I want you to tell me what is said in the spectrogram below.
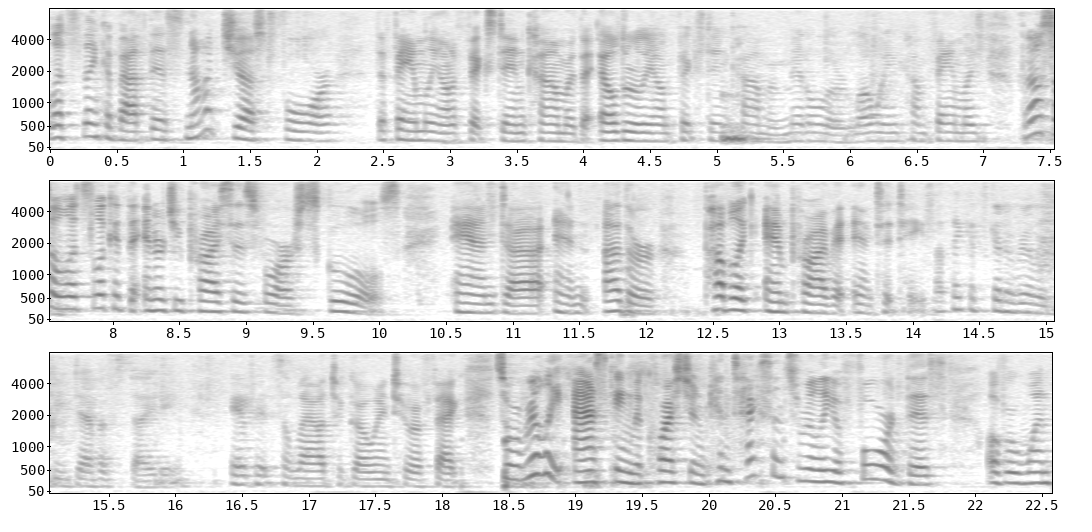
Let's think about this not just for the family on a fixed income or the elderly on fixed income or middle or low income families, but also let's look at the energy prices for our schools and, uh, and other public and private entities. I think it's going to really be devastating if it's allowed to go into effect. So we're really asking the question, can Texans really afford this over $1,000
